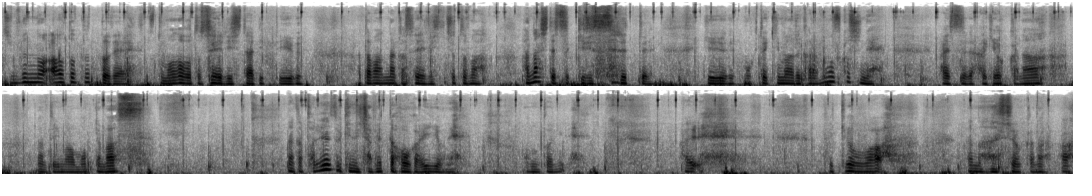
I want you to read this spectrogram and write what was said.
自分のアウトプットでちょっと物事整理したりっていう頭の中整理してちょっとまあ話してすっきりさせるっていう目的もあるからもう少しね回数上げようかななんて今思ってます。なんか取れる時に喋った方がいいよね。本当に。はい。で今日は何の話しようかな。あ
